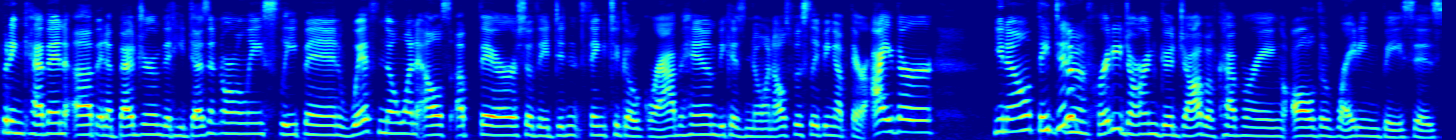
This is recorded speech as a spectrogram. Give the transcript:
putting Kevin up in a bedroom that he doesn't normally sleep in with no one else up there so they didn't think to go grab him because no one else was sleeping up there either. You know, they did yeah. a pretty darn good job of covering all the writing bases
